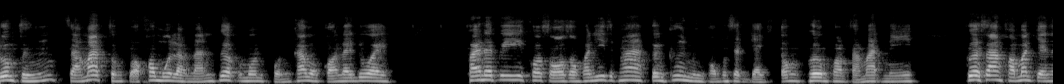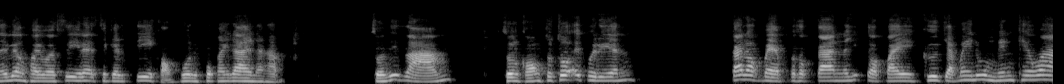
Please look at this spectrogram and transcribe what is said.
รวมถึงสามารถส่งต่อข้อมูลเหล่านั้น เพื่อประมวลผลข้ามองค์กรได้ด้วย ภายในปี คศ 2025 เกินครึ่งหนึ่งของบริษัทใหญ่จะต้องเพิ่มความสามารถนี้ เพื่อสร้างความมั่นใจในเรื่อง privacy และ security ของผู้บริโภคให้ได้นะครับ ส่วนที่ 3 ส่วนของ total experience การออกแบบประสบการณ์ในยุคต่อไป คือจะไม่นุ่งเน้นแค่ว่า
